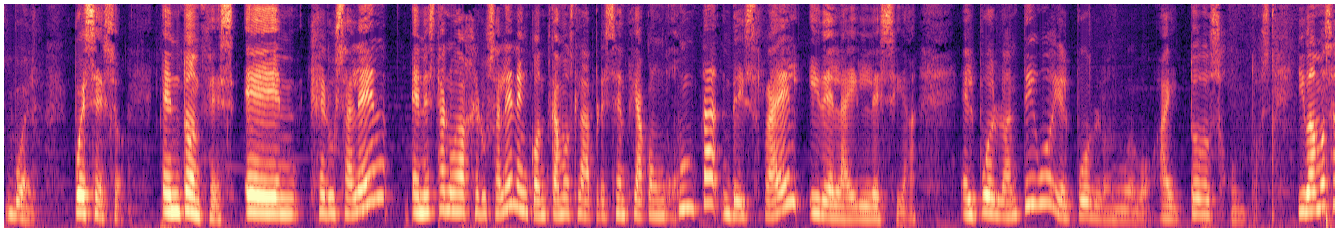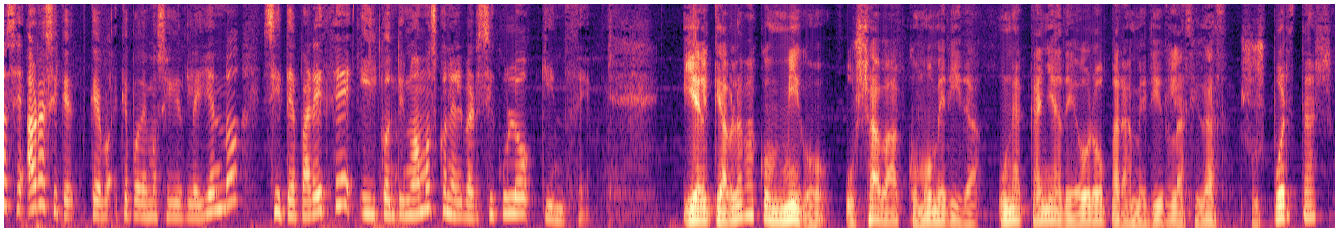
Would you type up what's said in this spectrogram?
Bueno, pues eso. Entonces, en Jerusalén, en esta nueva Jerusalén, encontramos la presencia conjunta de Israel y de la Iglesia. El pueblo antiguo y el pueblo nuevo, hay todos juntos. Y vamos a ahora sí que, que podemos seguir leyendo, si te parece, y continuamos con el versículo 15. Y el que hablaba conmigo usaba como medida una caña de oro para medir la ciudad, sus puertas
